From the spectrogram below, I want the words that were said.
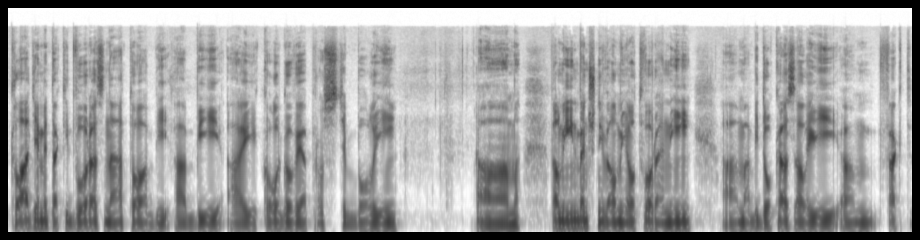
kladieme taký dôraz na to, aby, aby aj kolegovia proste boli um, veľmi invenčný, veľmi otvorený, um, aby dokázali um, fakt,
